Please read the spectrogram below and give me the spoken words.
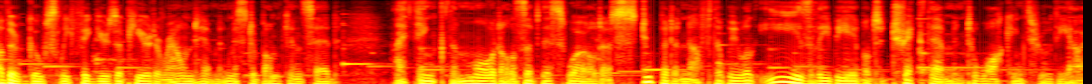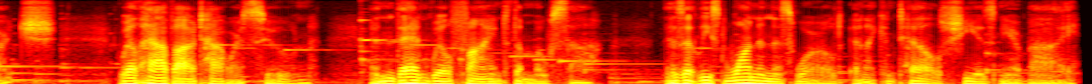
Other ghostly figures appeared around him, and Mr. Bumpkin said, I think the mortals of this world are stupid enough that we will easily be able to trick them into walking through the arch. We'll have our tower soon, and then we'll find the Mosa. There's at least one in this world, and I can tell she is nearby.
